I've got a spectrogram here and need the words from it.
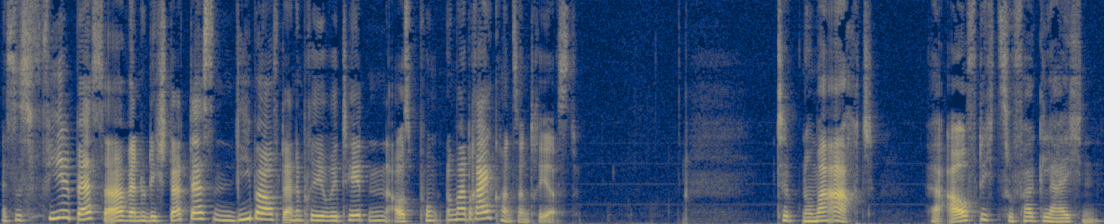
Es ist viel besser, wenn du dich stattdessen lieber auf deine Prioritäten aus Punkt Nummer 3 konzentrierst. Tipp Nummer 8. Hör auf, dich zu vergleichen.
